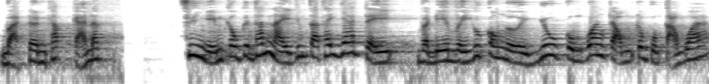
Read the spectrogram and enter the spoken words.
và trên khắp cả đất. Suy nghiệm câu kinh thánh này chúng ta thấy giá trị và địa vị của con người vô cùng quan trọng trong cuộc tạo hóa.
